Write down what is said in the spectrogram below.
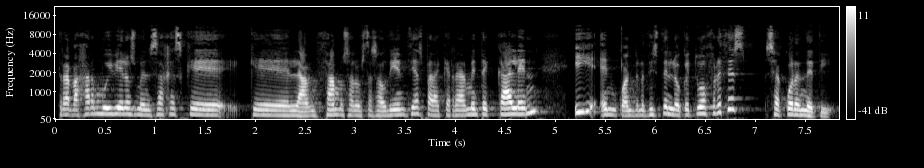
trabajar muy bien los mensajes que, que, lanzamos a nuestras audiencias para que realmente calen y en cuanto necesiten lo que tú ofreces, se acuerden de ti,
